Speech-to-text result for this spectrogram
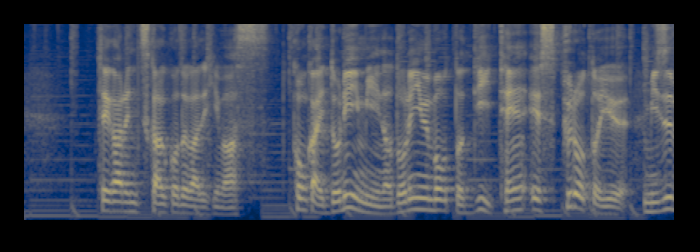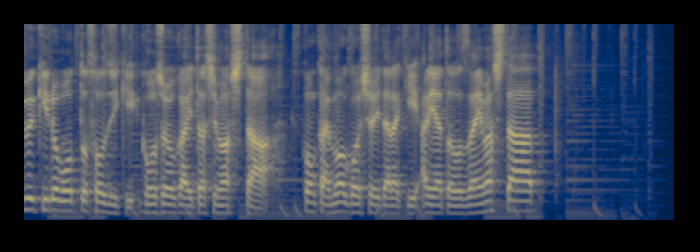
手軽に使うことができます。今回ドリーミーのドリームボット D10S Pro という水拭きロボット掃除機ご紹介いたしました。今回もご視聴いただきありがとうございました。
